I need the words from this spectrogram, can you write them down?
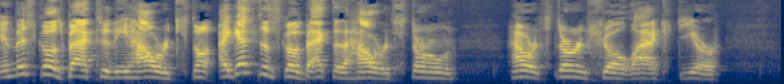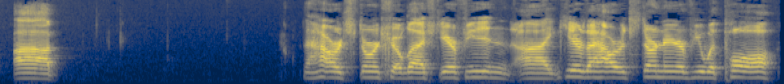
And this goes back to the Howard Stone. I guess this goes back to the Howard Stern, Howard Stern show last year. Uh, the Howard Stern show last year. If you didn't uh, hear the Howard Stern interview with Paul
